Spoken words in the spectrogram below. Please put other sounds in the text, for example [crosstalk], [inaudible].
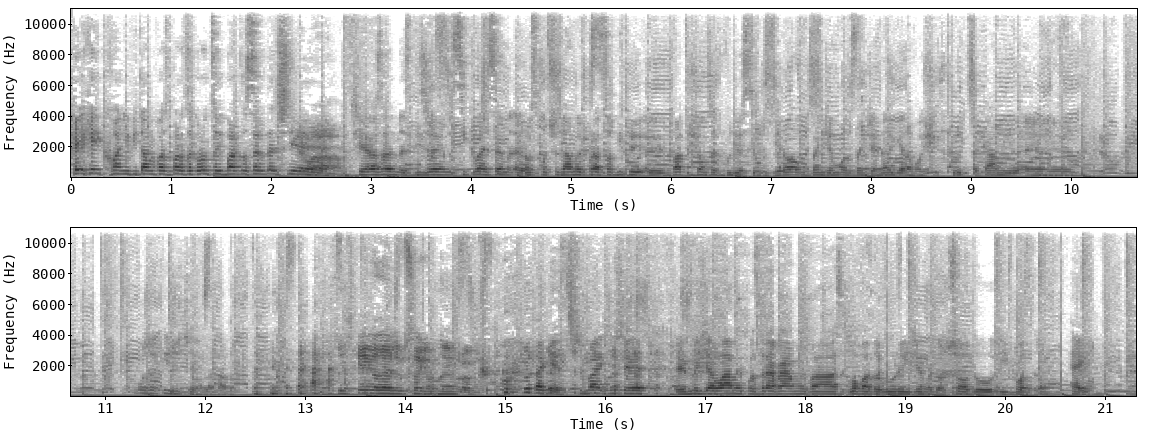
Hej, hej kochani, witamy Was bardzo gorąco i bardzo serdecznie. Dzisiaj razem z DJ-em Sequencem rozpoczynamy pracowity y, 2022 rok. Będzie moc, będzie energia, nowości wkrótce. Kamil, y, może jakieś życzenia dla Pana. [laughs] Wszystkiego najlepszego w nowym roku. [laughs] Tak jest, trzymajcie się, y, my działamy, pozdrawiamy Was, głowa do góry, idziemy do przodu i pozdro. Hej!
